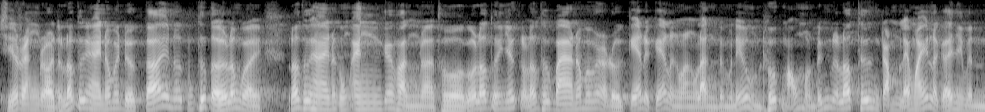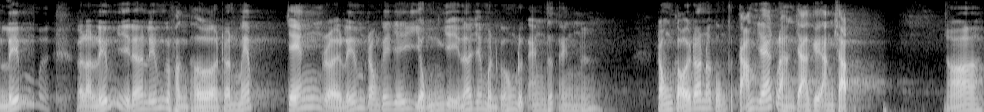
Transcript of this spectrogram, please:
xỉa răng rồi, thì lớp thứ hai nó mới được tới. Nó cũng thứ tự lắm rồi. Lớp thứ hai nó cũng ăn cái phần thừa của lớp thứ nhất, rồi lớp thứ ba nó mới là được ké được ké lần lần lần. Thì mà nếu mình thước mỏng mà mình đứng lớp thứ trăm lẻ mấy là kể như mình liếm, gọi là liếm gì đó, liếm cái phần thừa trên mép chén rồi liếm trong cái giấy dụng gì đó chứ mình cũng không được ăn thức ăn nữa. Trong cõi đó nó cũng cảm giác là thằng cha kia ăn sạch. Đó.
